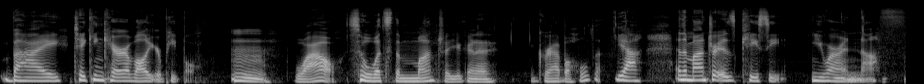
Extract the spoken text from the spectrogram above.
by taking care of all your people. Mm. Wow. So, what's the mantra you're going to grab a hold of? Yeah. And the mantra is Casey, you are enough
